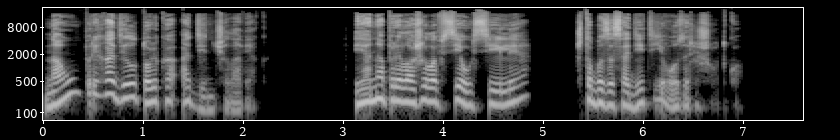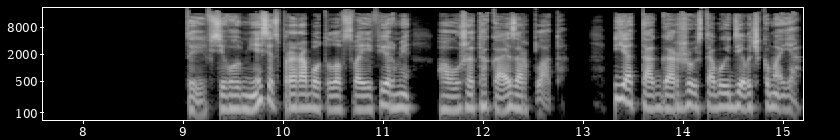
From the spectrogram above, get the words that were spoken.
На ум приходил только один человек и она приложила все усилия, чтобы засадить его за решетку. «Ты всего месяц проработала в своей фирме, а уже такая зарплата. Я так горжусь тобой, девочка моя.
